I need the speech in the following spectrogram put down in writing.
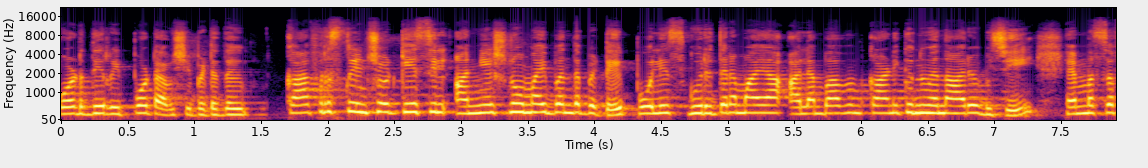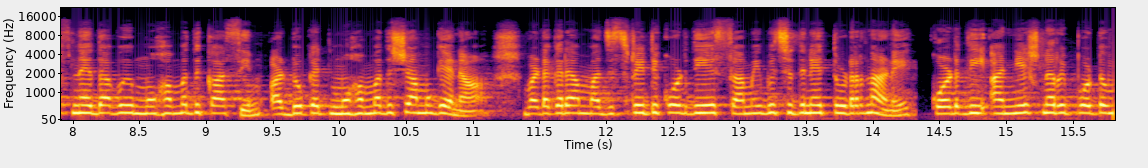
കോടതി റിപ്പോർട്ട് ആവശ്യപ്പെട്ടത്. കാഫിർ സ്ക്രീൻഷോട്ട് കേസിൽ അന്വേഷണവുമായി ബന്ധപ്പെട്ട് പോലീസ് ഗുരുതരമായ അലംഭാവം കാണിക്കുന്നുവെന്നാരോപിച്ച് എം എസ് എഫ് നേതാവ് മുഹമ്മദ് കാസിം അഡ്വക്കേറ്റ് മുഹമ്മദ് ഷാ മുഖേന വടകര മജിസ്ട്രേറ്റ് കോടതിയെ സമീപിച്ചതിനെ തുടർന്നാണ് കോടതി അന്വേഷണ റിപ്പോർട്ടും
